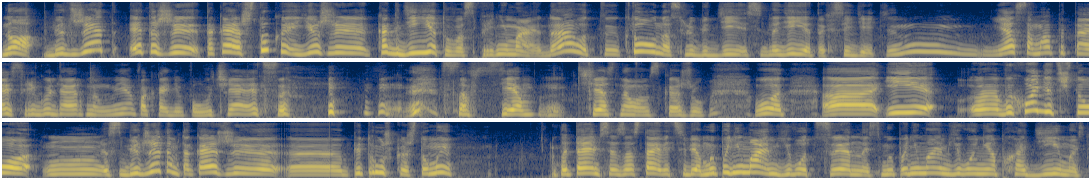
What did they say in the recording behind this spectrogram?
Но бюджет, это же такая штука, ее же как диету воспринимают, да? Вот кто у нас любит ди на диетах сидеть? Ну, я сама пытаюсь регулярно, у меня пока не получается. Совсем, честно вам скажу. Вот. А, и выходит, что с бюджетом такая же э, петрушка, что мы пытаемся заставить себя, мы понимаем его ценность, мы понимаем его необходимость,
